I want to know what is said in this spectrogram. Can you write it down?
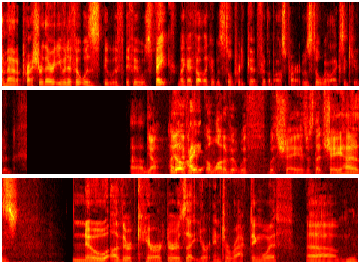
amount of pressure there even if it was it was if it was fake like i felt like it was still pretty good for the most part it was still well executed um Yeah, I, know, I think a lot of it with with Shay is just that Shay has no other characters that you're interacting with um, Mhm.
